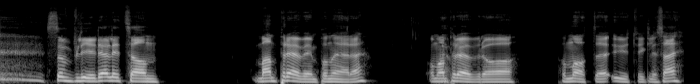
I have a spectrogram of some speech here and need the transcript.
så blir det litt sånn Man prøver å imponere, og man Ja. prøver å på en måte utvikle seg.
